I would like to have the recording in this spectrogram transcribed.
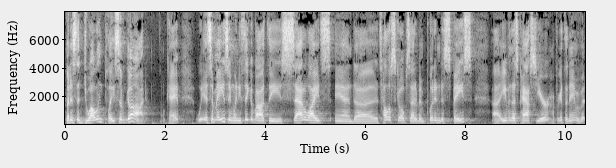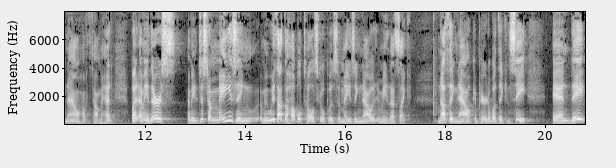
but it's the dwelling place of God. Okay? It's amazing when you think about the satellites and uh, telescopes that have been put into space uh, even this past year, I forget the name of it now off the top of my head, but I mean, there's, I mean, just amazing. I mean, we thought the Hubble telescope was amazing. Now, I mean, that's like nothing now compared to what they can see. And they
